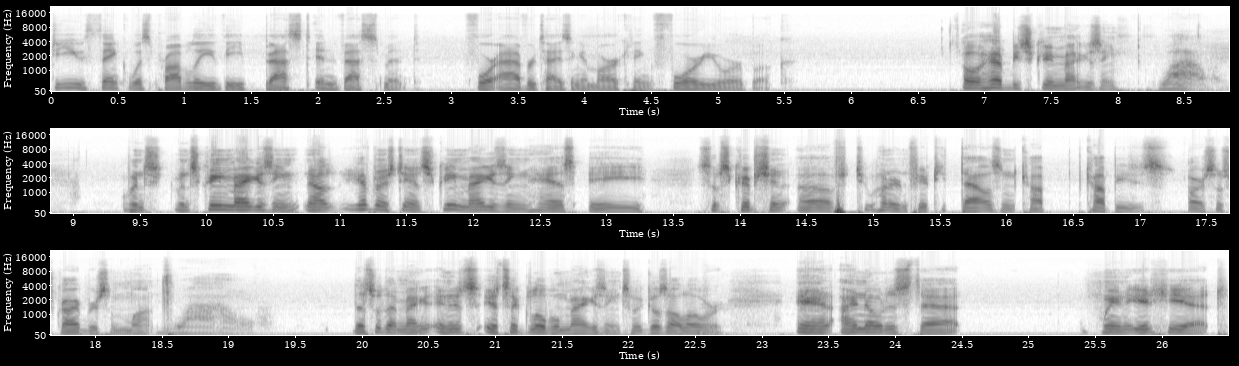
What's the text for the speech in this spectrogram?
do you think was probably the best investment for advertising and marketing for your book? Oh, it had to be Scream Magazine. Wow. when when Scream Magazine now you have to understand Scream Magazine has a subscription of 250,000 cop, copies or subscribers a month. Wow. That's what that mag and it's it's a global magazine, so it goes all over. And I noticed that when it hit,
